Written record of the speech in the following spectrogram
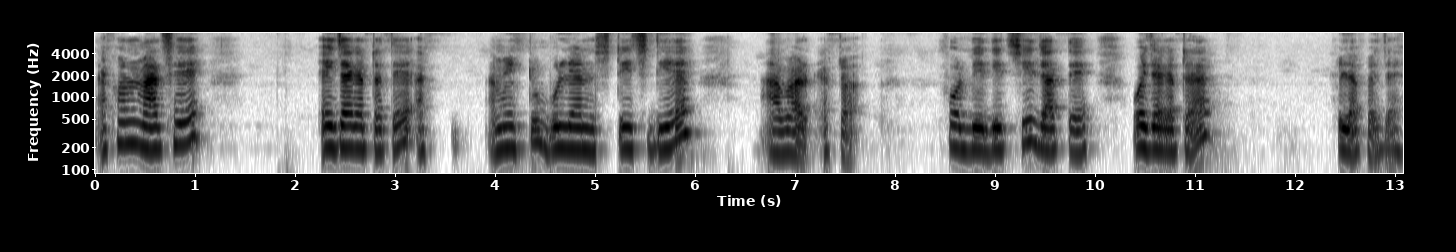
এখন মাঝে এই জায়গাটাতে আমি একটু বুলিয়ান স্টিচ দিয়ে আবার একটা ফোর দিয়ে দিচ্ছি যাতে ওই জায়গাটা ফিল আপ হয়ে যায়।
